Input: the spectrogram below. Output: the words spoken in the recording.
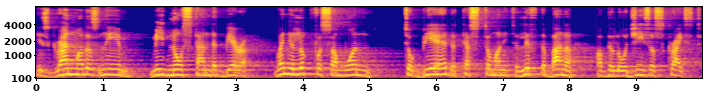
His grandmother's name made no standard bearer. When you look for someone to bear the testimony, to lift the banner of the Lord Jesus Christ,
